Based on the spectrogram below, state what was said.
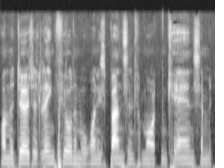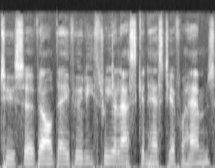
On the dirt at Lingfield, number 1 is Bunsen for Martin Cairns, number 2 Serval Dave Hooley, 3 Alaskan Hestia for Hams,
